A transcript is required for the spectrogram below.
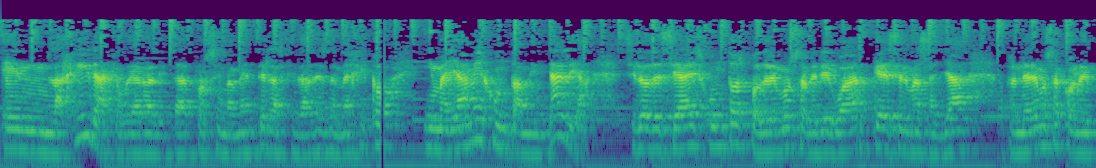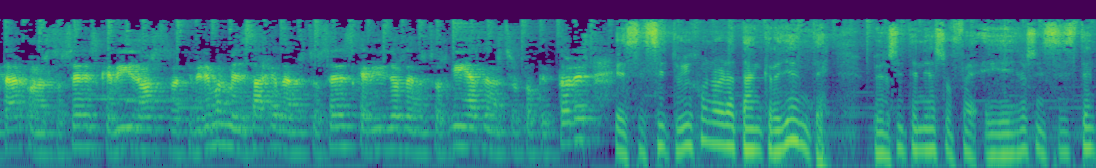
en la gira que voy a realizar próximamente en las ciudades de México y Miami junto a Mindalia. Si lo deseáis juntos podremos averiguar qué es el más allá, aprenderemos a conectar con nuestros seres queridos, recibiremos mensajes de nuestros seres queridos, de nuestros guías, de nuestros protectores. Si, si tu hijo no era tan creyente, pero sí tenía su fe. Y ellos insisten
